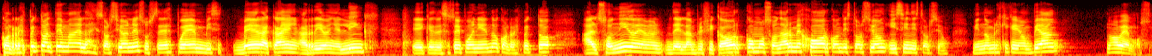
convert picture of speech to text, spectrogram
con respecto al tema de las distorsiones, ustedes pueden ver acá en, arriba en el link eh, que les estoy poniendo con respecto al sonido del amplificador, cómo sonar mejor con distorsión y sin distorsión. Mi nombre es Kike Yompian, nos vemos.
